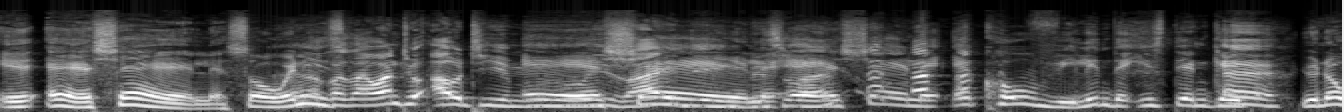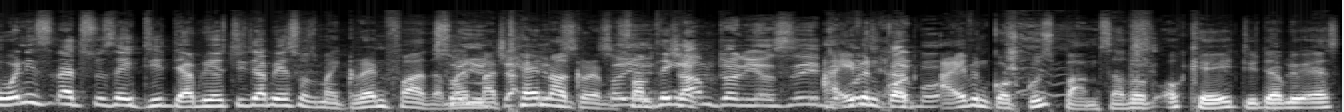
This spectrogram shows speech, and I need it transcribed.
Eh, eh, Shele. So when Because I want to out him. Eh, Shele, eh, one. Shele, Echoville in the Eastern Cape. Eh. You know, when he starts to say DWS, DWS was my grandfather, So my ju- maternal so grandfather. you Something. jumped on your seat, I even got. I even got goosebumps. I thought, okay, DWS,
